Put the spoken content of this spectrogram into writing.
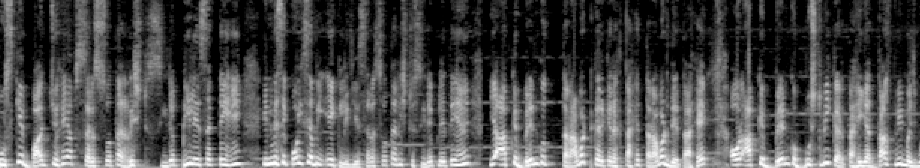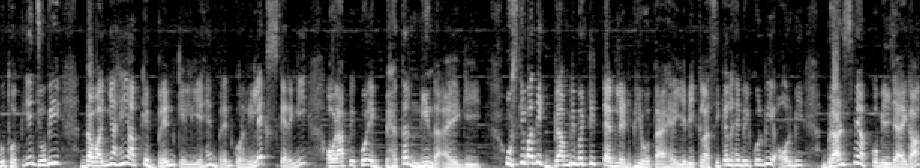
उसके बाद जो है आप सरस्वता रिष्ट सिरप भी ले सकते हैं। इनमें से कोई से भी एक लीजिए, सरस्वता रिष्ट सिरप लेते हैं। या आपके ब्रेन को तरावट करके रखता है, तरावट देता है और आपके ब्रेन को बुस्ट भी करता है या दास्त भी मज़बूत होती है। जो भी दवाइयाँ हैं आपके ब्रेन के लिए हैं, ब्रेन को रिलैक्स करेंगी और आपको एक बेहतर नींद आएगी। आएगी उसके बाद एक ब्राह्मी बट्टी टैबलेट भी होता है। ये भी क्लासिकल है बिल्कुल भी, और भी ब्रांड्स में आपको मिल जाएगा।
